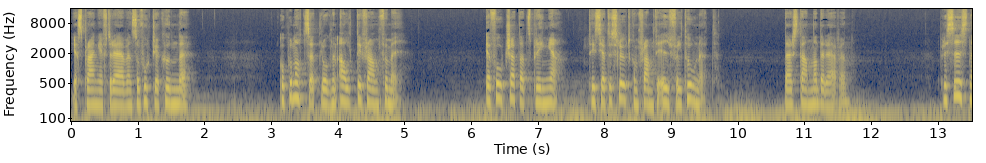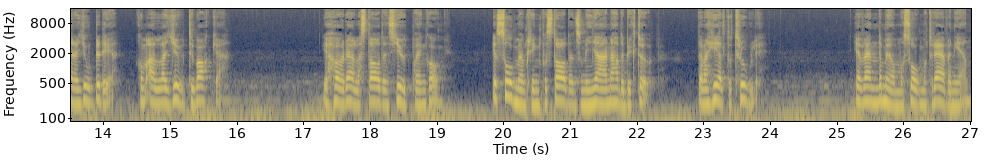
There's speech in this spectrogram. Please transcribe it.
Jag sprang efter räven så fort jag kunde. Och på något sätt låg den alltid framför mig. Jag fortsatte att springa tills jag till slut kom fram till Eiffeltornet. Där stannade räven. Precis när den gjorde det kom alla ljud tillbaka. Jag hörde alla stadens ljud på en gång. Jag såg mig omkring på staden som min hjärna hade byggt upp. Den var helt otrolig. Jag vände mig om och såg mot räven igen.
